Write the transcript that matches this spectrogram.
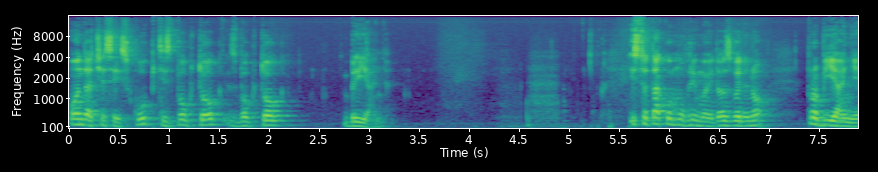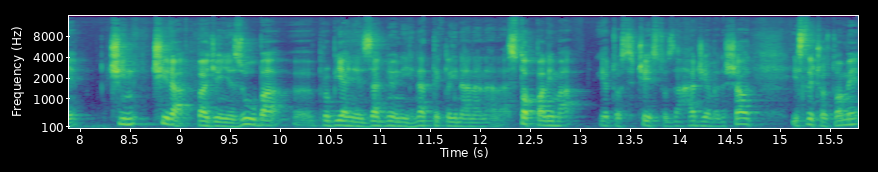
Onda će se iskupiti zbog tog, zbog tog brijanja. Isto tako muhrimu je dozvoljeno probijanje čin, čira, vađenje zuba, eh, probijanje zagnjenih nateklina na, na, na stopalima, jer to se često za hađijama dešavati, i slično tome,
